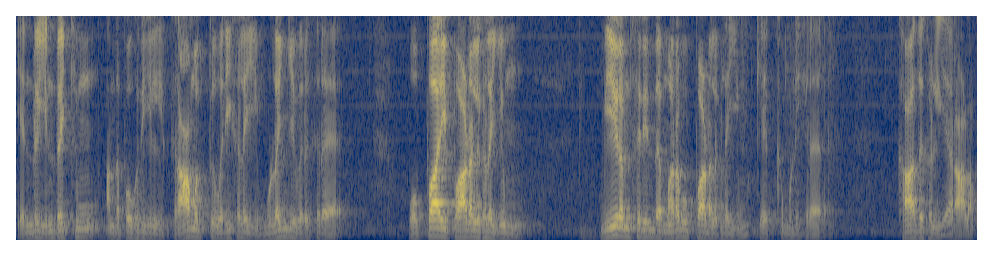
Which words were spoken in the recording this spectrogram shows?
என்று இன்றைக்கும் அந்த பகுதியில் கிராமத்து வரிகளை முழங்கி வருகிற ஒப்பாரி பாடல்களையும் வீரம் செறிந்த மரபு பாடல்களையும் கேட்க முடிகிற காதுகள் ஏராளம்.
